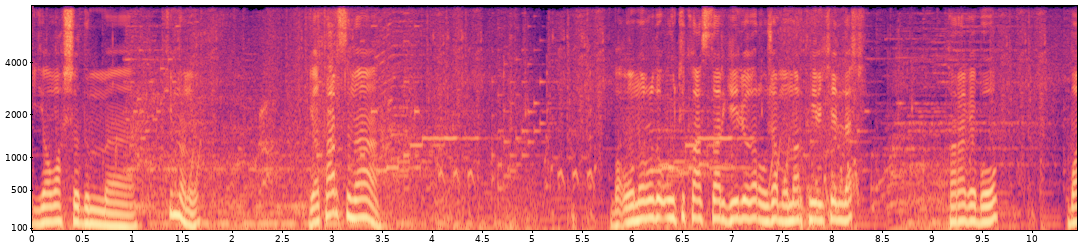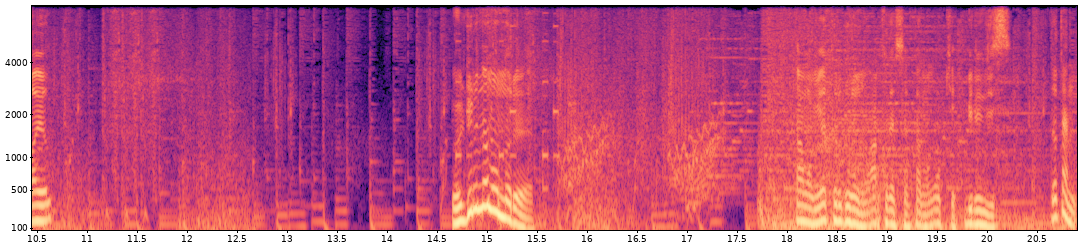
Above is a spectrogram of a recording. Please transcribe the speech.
yavaşladım be. Kim lan o? Yatarsın ha. Bak onlar orada ulti kaslar geliyorlar. Hocam onlar tehlikeliler. Kara ve Bo. Bayıl. Öldürün lan onları. Tamam yatırdı onu arkadaşlar tamam okey birincisi. Zaten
